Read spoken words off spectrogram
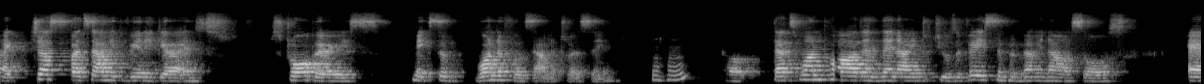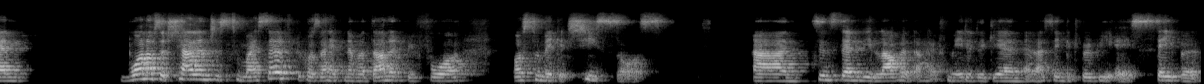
like just balsamic vinegar and strawberries makes a wonderful salad dressing. Mm-hmm. So that's one part. And then I introduce a very simple marinara sauce. And one of the challenges to myself, because I had never done it before, was to make a cheese sauce. And since then, we love it. I have made it again, and I think it will be a staple.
